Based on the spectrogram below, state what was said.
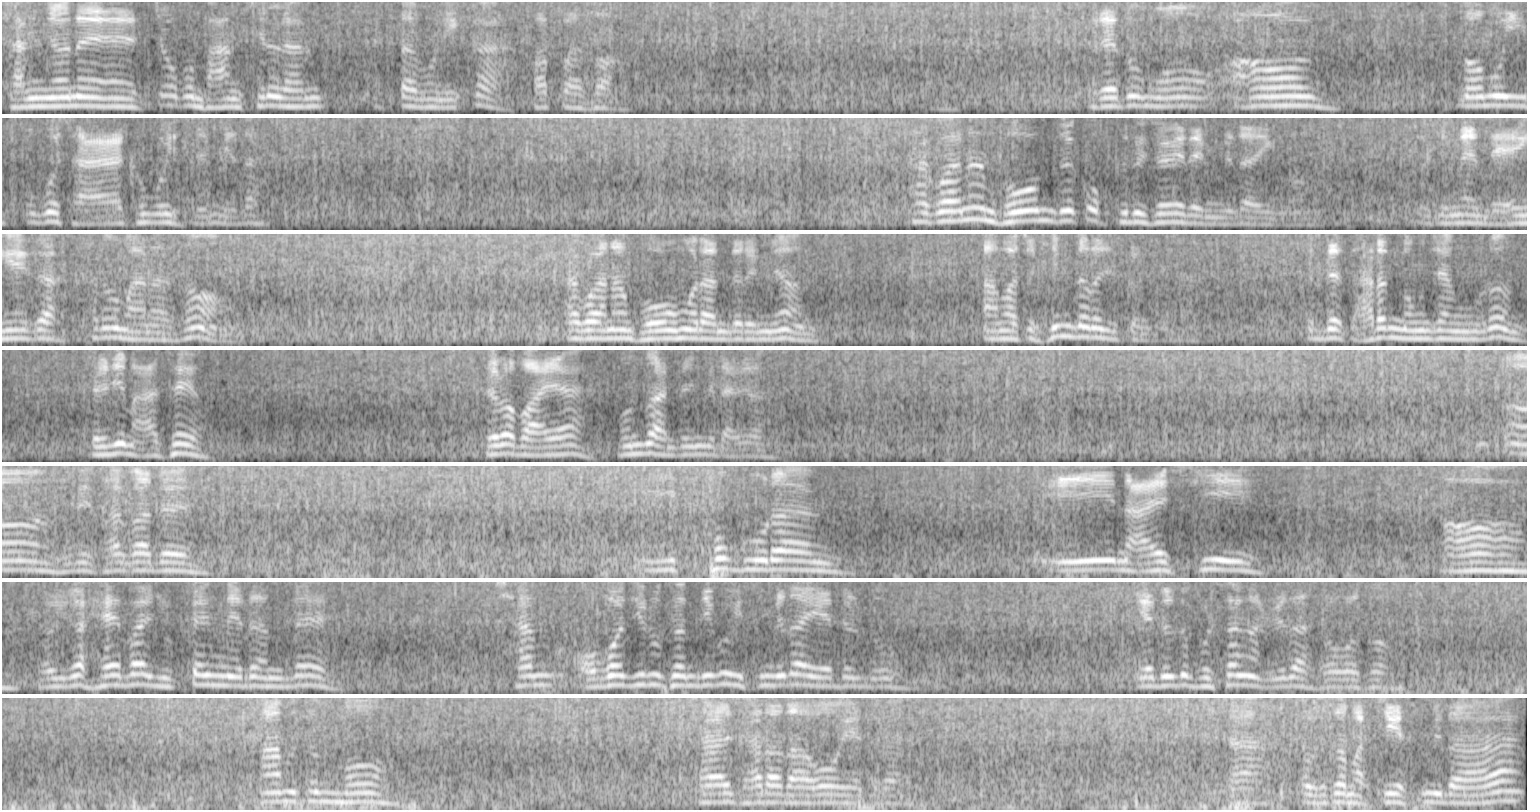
작년에 조금 방치를 한- 했다 보니까 바빠서 그래도 뭐 아우, 너무 이쁘고 잘 크고 있습니다. 사과는 보험들 꼭 들으셔야 됩니다, 이거. 요즘에 냉해가 하도 많아서 사과는 보험을 안 들으면 아마 좀 힘들어질 겁니다. 근데 다른 농작물은 들지 마세요. 들어봐야 돈도 안 됩니다. 어, 우리 사과들 이 폭우랑 이 날씨 아, 여기가 해발 600m인데 참 어거지로 견디고 있습니다. 얘들도 얘들도 불쌍합니다. 더워서 아무튼 뭐 잘 자라다오 얘들아. 자 여기서 마치겠습니다.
